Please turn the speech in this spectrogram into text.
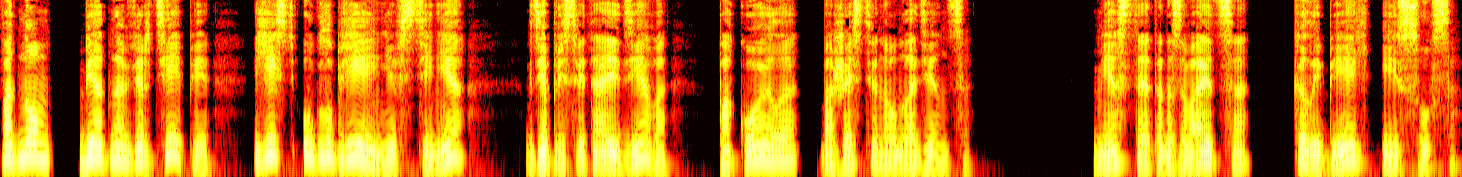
В одном бедном вертепе есть углубление в стене, где Пресвятая Дева покоила божественного младенца. Место это называется «Колыбель Иисуса».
